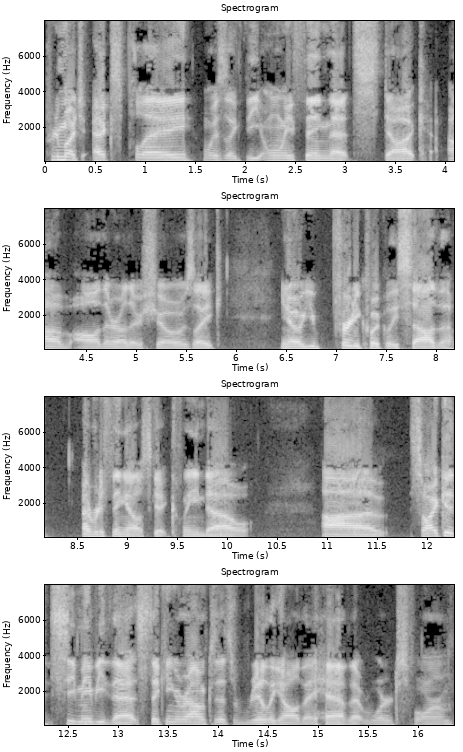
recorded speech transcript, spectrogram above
pretty much X Play was like the only thing that stuck of all their other shows. Like, you know, you pretty quickly saw the everything else get cleaned out. Uh, so I could see maybe that sticking around because that's really all they have that works for them.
